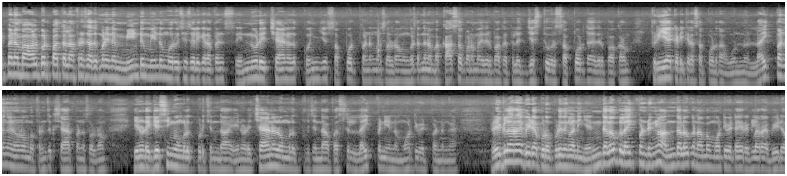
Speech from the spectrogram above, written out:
இப்போ நம்ம ஆல்போர்ட் பார்த்தலாம் ஃப்ரெண்ட்ஸ் அதுக்கு முன்னாடி நான் மீண்டும் மீண்டும் ஒரு விஷயம் சொல்லிக்கிறேன் ஃப்ரெண்ட்ஸ் என்னுடைய சேனலுக்கு கொஞ்சம் சப்போர்ட் பண்ணுங்கன்னு சொல்கிறோம் உங்கள்கிட்ட வந்து நம்ம காசோ பணமாக எதிர்பார்க்கறதுல ஜஸ்ட் ஒரு சப்போர்ட் தான் எதிர்பார்க்குறோம். ஃப்ரீயாக கிடைக்கிற சப்போர்ட் தான். ஒன்று லைக் பண்ணுங்கள் இன்னொன்று உங்கள் ஃப்ரெண்ட்ஸுக்கு ஷேர் பண்ண சொல்கிறோம் என்னுடைய கெஸ்ஸிங் உங்களுக்கு பிடிச்சிருந்தா என்னுடைய சேனல் உங்களுக்கு பிடிச்சிருந்தா ஃபஸ்ட்டு லைக் பண்ணி என்னை மோட்டிவேட் பண்ணுங்கள் ரெகுலராக வீடியோ போடும் புரியுதுங்களா? நீங்கள் எந்த அளவுக்கு லைக் பண்ணுறீங்களோ அந்த அளவுக்கு நம்ம மோட்டிவேட் ஆகி ரெகுலராக வீடியோ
